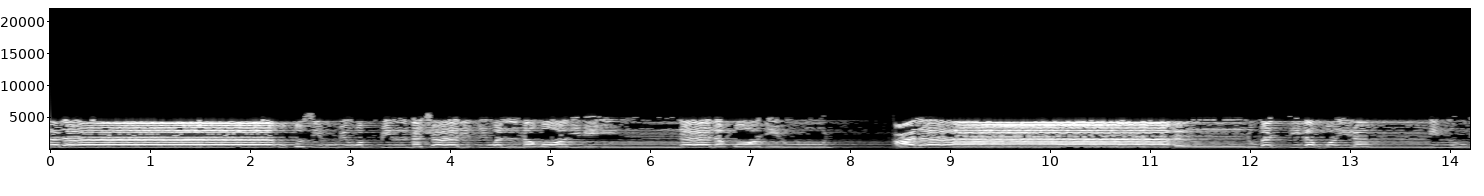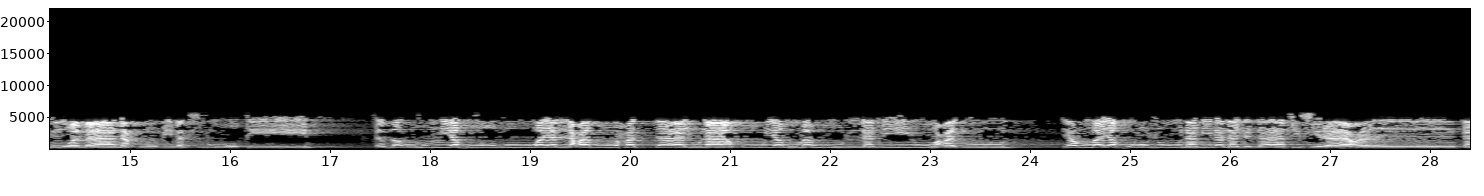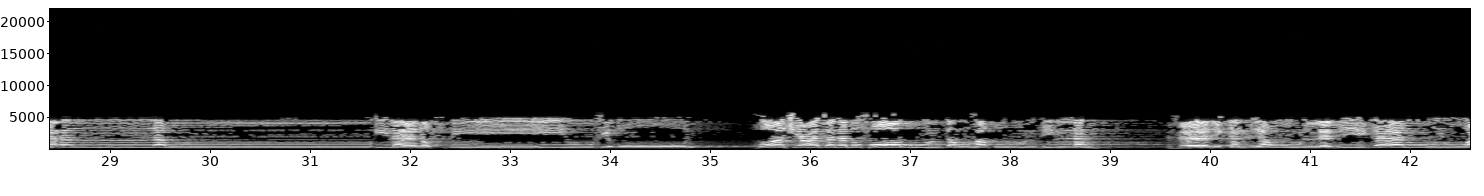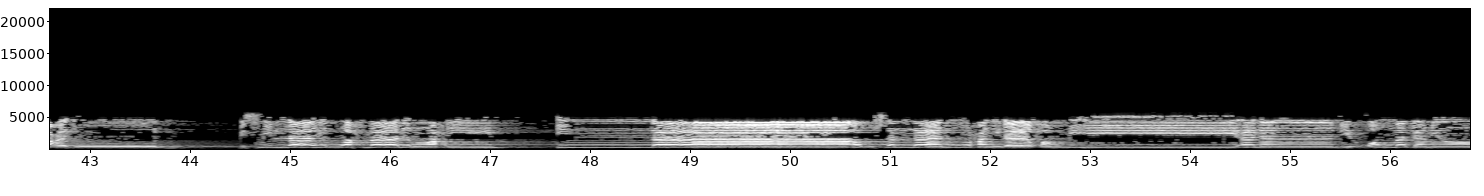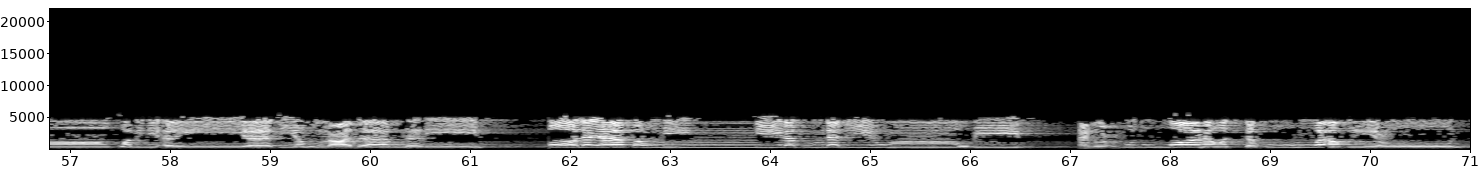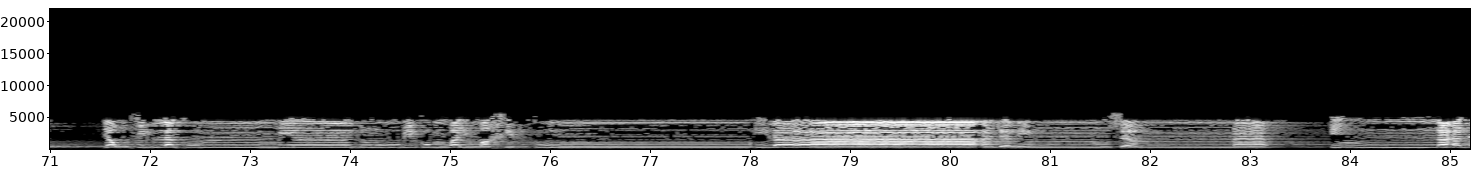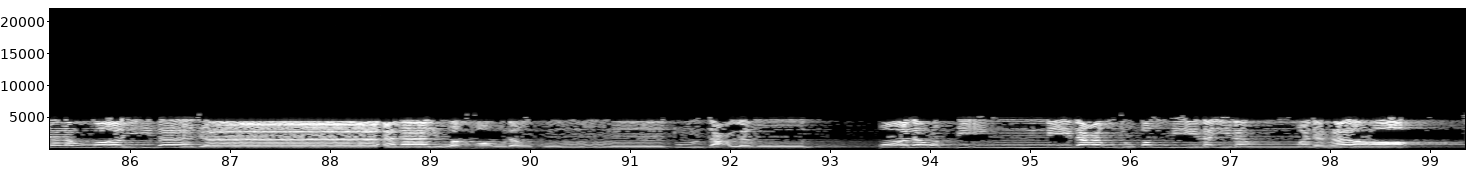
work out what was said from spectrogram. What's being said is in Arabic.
فلا أقسم برب المشارق والمغارب إنا لقادرون على أن نبدل خيرا منهم وما نحن بمسبوقين فذرهم يخوضوا ويلعبوا حتى يلاقوا يومه الذي يوعدون يوم يخرجون من الأجداث سراعا كأن أنه إلى نصبه يوفضون خاشعة نبصارهم ترهقهم ذلة ذلك اليوم الذي كانوا يوعدون بسم الله الرحمن الرحيم إنا أرسلنا نوحا إلى قومه أن أنجر قومك من قبل أن ياتيهم عذاب نذير قال يا قوم إني لكم نذير مبين. أن اعبدوا الله واتقوه وأطيعون. يغفر لكم من ذنوبكم ويوخركم إلى أجل مسمى. ان أجل الله اذا جاء لا يوخر لو كنتم تعلمون قال رب اني دعوت قومي ليلا ونهارا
